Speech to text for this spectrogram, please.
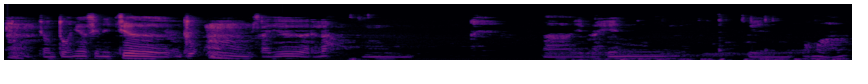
Contohnya signature untuk saya adalah hmm, uh, Ibrahim bin Omar.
